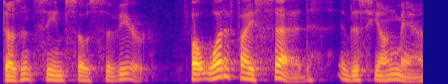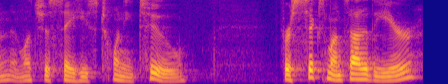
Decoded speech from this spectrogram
Doesn't seem so severe. But what if I said, this young man, and let's just say he's 22, for six months out of the year,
